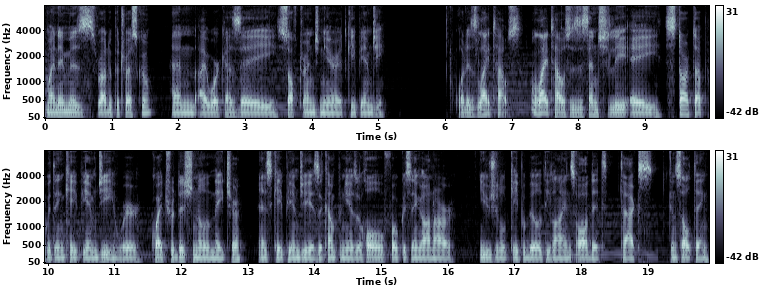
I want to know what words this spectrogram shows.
My name is Radu Petrescu, and I work as a software engineer at KPMG. What is Lighthouse? Well, Lighthouse is essentially a startup within KPMG. We're quite traditional in nature, as KPMG as a company as a whole, focusing on our usual capability lines audit, tax, consulting.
